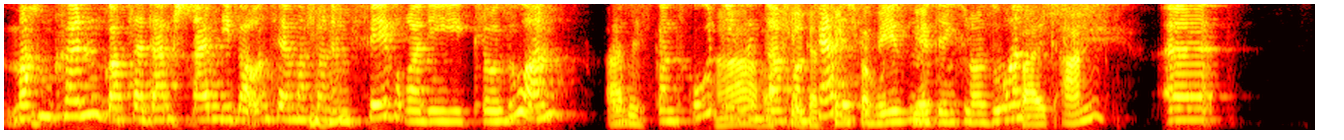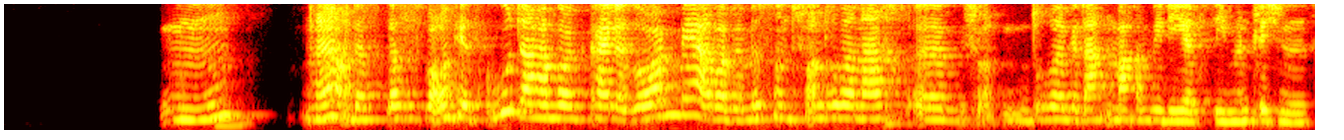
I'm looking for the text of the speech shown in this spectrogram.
machen können. Gott sei Dank schreiben die bei uns ja immer schon Mhm. im Februar die Klausuren. Ah, Das das- ist ganz gut. Die Ah, sind da okay, schon das fertig gewesen mit den Klausuren. Bald an. Äh, mh. Ja, und das, das ist bei uns jetzt gut, da haben wir keine Sorgen mehr, aber wir müssen uns schon drüber nach, äh, schon drüber Gedanken machen, wie die jetzt die mündlichen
